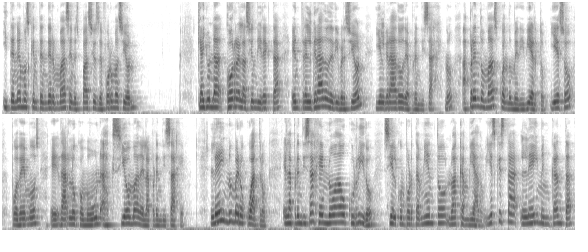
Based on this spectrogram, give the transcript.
y tenemos que entender más en espacios de formación que hay una correlación directa entre el grado de diversión y el grado de aprendizaje, ¿no? Aprendo más cuando me divierto y eso podemos eh, darlo como un axioma del aprendizaje. Ley número 4. El aprendizaje no ha ocurrido si el comportamiento no ha cambiado. Y es que esta ley me encanta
